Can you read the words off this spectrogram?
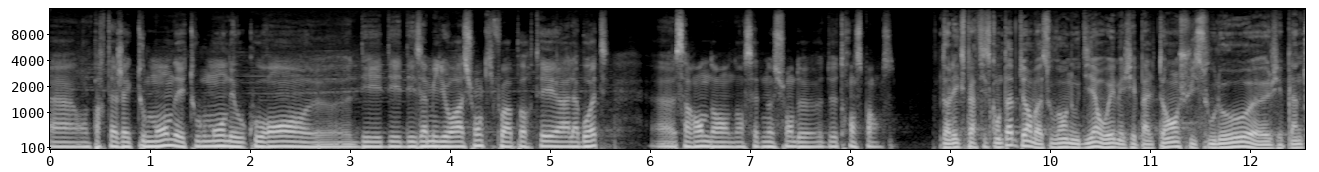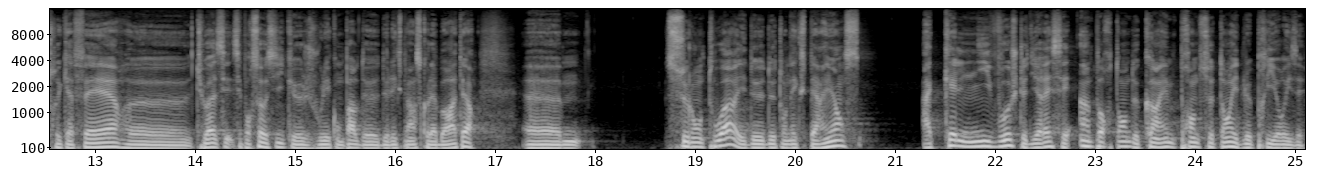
Euh, on le partage avec tout le monde et tout le monde est au courant euh, des, des, améliorations qu'il faut apporter à la boîte. Euh, ça rentre dans, dans, cette notion de, de transparence. Dans l'expertise comptable, on va souvent nous dire oui, mais j'ai pas le temps, je suis sous l'eau, j'ai plein de trucs à faire. tu vois, c'est pour ça aussi que je voulais qu'on parle de, l'expérience collaborateur. selon toi et de, ton expérience, à quel niveau, je te dirais, c'est important de quand même prendre ce temps et de le prioriser?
